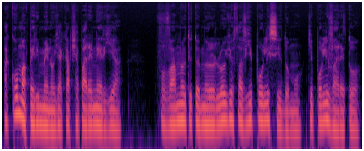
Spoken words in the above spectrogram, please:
Ακόμα περιμένω για κάποια παρενέργεια. Φοβάμαι ότι το ημερολόγιο θα βγει πολύ σύντομο και πολύ βαρετό.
